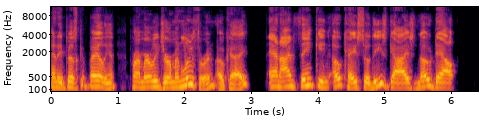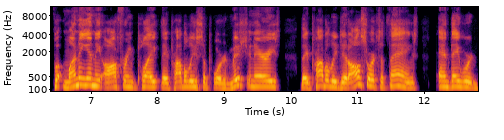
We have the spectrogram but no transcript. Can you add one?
and Episcopalian, primarily German Lutheran. Okay. And I'm thinking, okay, so these guys no doubt put money in the offering plate. They probably supported missionaries. They probably did all sorts of things. And they were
